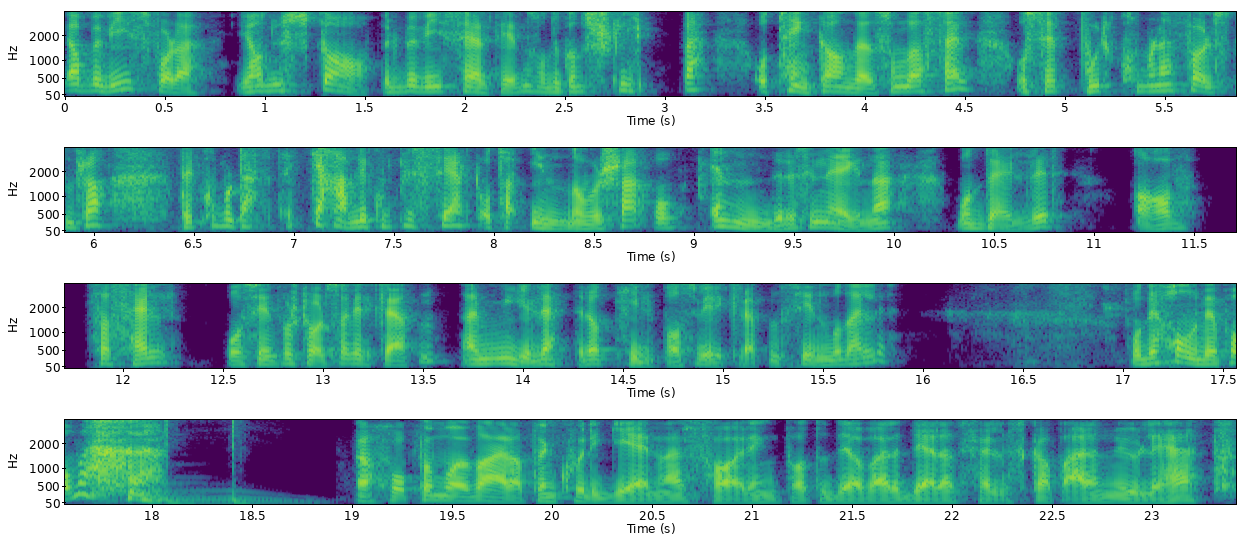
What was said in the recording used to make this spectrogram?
Ja, bevis for det. Ja, du skaper bevis hele tiden, så du kan slippe å tenke annerledes om deg selv. Og se hvor kommer den følelsen fra. Det, kommer derfor, det er jævlig komplisert å ta inn over seg og endre sine egne modeller av seg selv og sin forståelse av virkeligheten. Det er mye lettere å tilpasse virkeligheten sine modeller. Og det holder vi på med. Håpet må jo være at en korrigerende erfaring på at det å være del av et fellesskap er en mulighet.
